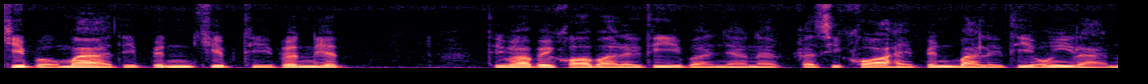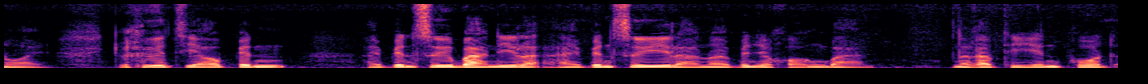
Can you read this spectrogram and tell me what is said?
คลิปออกมาที่เป็นคลิปที่เพิ่นเฮ็ดที่ว่าไปขอบ้านเลขที่บ้านยังนะก็สิขอให้เป็นบ้านเลขที่ของอีหลาหน่อย ก็คือสิเอาเป็นให้เป็นซื้อบ้านนี่แหละให้เป็นซื้ออีหลาหน่อยเป็นเจ้าของบ้านนะครับ ที่เห็นโพสต์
